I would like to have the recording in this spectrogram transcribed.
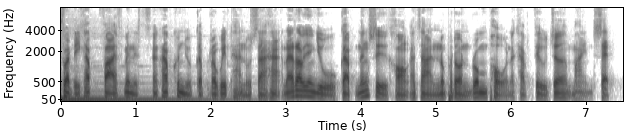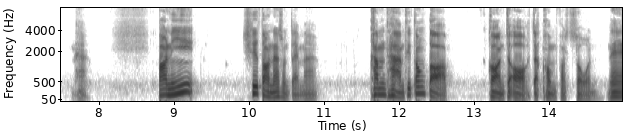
สวัสดีครับ 5 minutes นะครับ คุณอยู่กับประวิทยหานุสาหะ และเรายังอยู่กับหนังสือของอาจารย์นพดลร่มโพนะครับ Future Mindset นะฮะตอนนี้ชื่อตอนน่าสนใจมากคำถามที่ต้องตอบ ก่อนจะออกจาก comfort zone แน่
